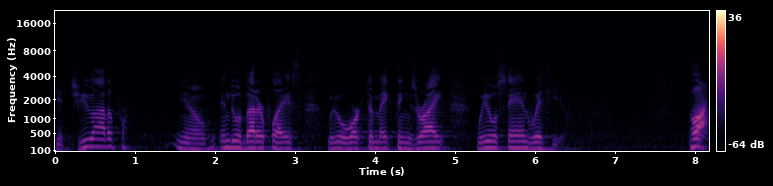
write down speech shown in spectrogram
get you out of, you know, into a better place. We will work to make things right. We will stand with you. But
